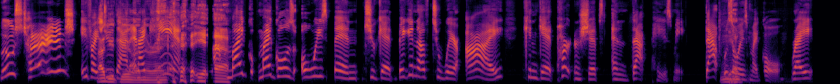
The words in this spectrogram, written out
loose change if I, I do, do, that, and I can't. yeah. Uh, my my goal has always been to get big enough to where I can get partnerships, and that pays me. That was yep. always my goal, right?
